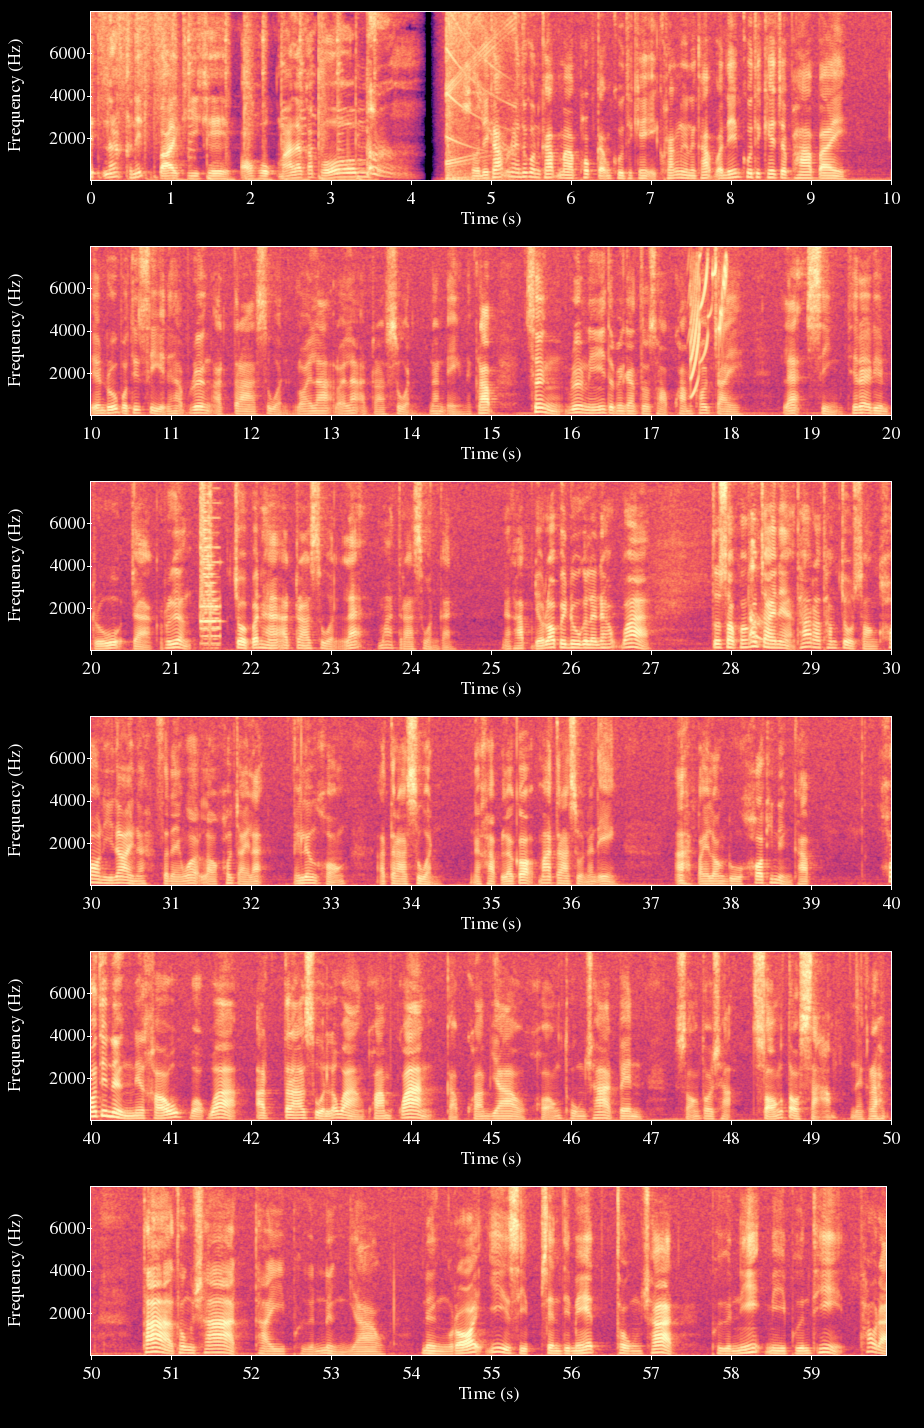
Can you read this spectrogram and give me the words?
คิดนักคณิตบายทีเคป .6 มาแล้วครับผม สวัสดีครับนักเรียนทุกคนครับ มาพบกับครูทีเคอีกครั้งหนึ่งนะครับ วันนี้ครูทีเคจะพาไปเรียนรู้บทที่ 4 นะครับ เรื่องอัตราส่วนร้อยละร้อยละอัตราส่วนนั่นเองนะครับ ซึ่งเรื่องนี้จะเป็นการตรวจสอบความเข้าใจ และสิ่งที่ได้เรียนรู้จากเรื่องโจทย์ปัญหาอัตราส่วนและมาตราส่วนกันนะครับ เดี๋ยวเราไปดูกันเลยนะครับว่า ตรวจสอบความเข้าใจเนี่ย ถ้าเราทำโจทย์ 2 ข้อนี้ได้นะ แสดงว่าเราเข้าใจละ ในเรื่องของอัตราส่วนนะครับ แล้วก็มาตราส่วนนั่นเอง อะ ไปลองดูข้อที่ 1 ครับ ข้อที่ 1 เนี่ยเขาบอกว่าอัตราส่วนระหว่างความกว้างกับความยาวของธงชาติเป็น 2 ต่อชา2ต่อ 3 นะครับ ถ้าธงชาติไทยผืน 1 ยาว 120เซนติเมตรธงชาติ ผืนนี้มีพื้นที่เท่าใด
